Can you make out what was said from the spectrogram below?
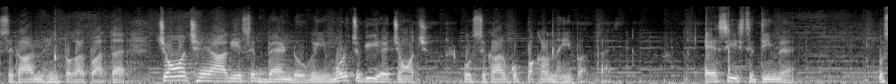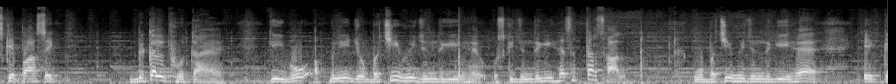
शिकार नहीं पकड़ पाता है। चोंच है, आगे से बैंड हो गई, मुड़ चुकी है चौंच। वो शिकार को पकड़ नहीं पाता है। ऐसी स्थिति में उसके पास एक विकल्प होता है कि वो अपनी जो बची हुई ज़िंदगी है, उसकी ज़िंदगी है सत्तर साल। वो बची हुई ज़िंदगी है, एक,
